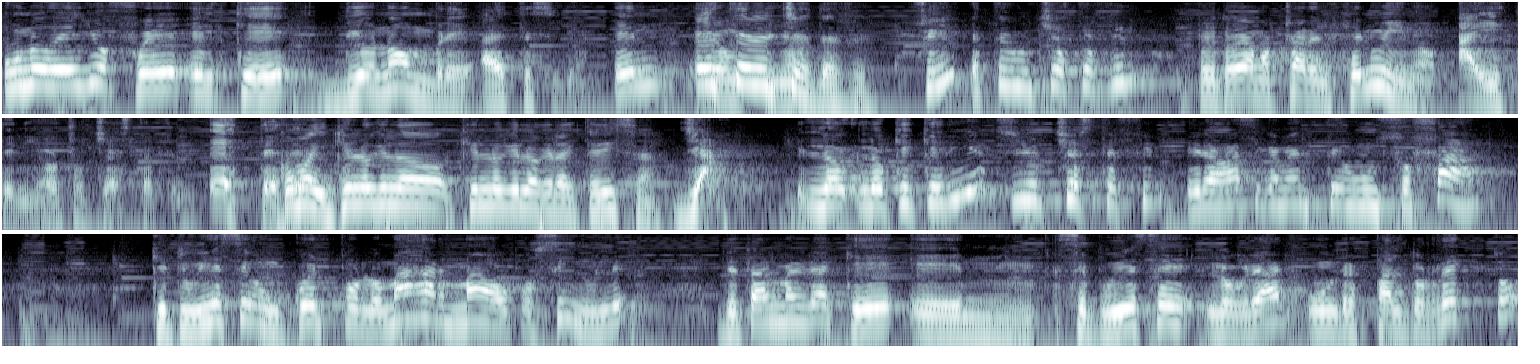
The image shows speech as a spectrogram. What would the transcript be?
Uno de ellos fue el que dio nombre a este sillón. Él Este era el Chesterfield. Sí, este es un Chesterfield, pero te voy a mostrar el genuino. Ahí tenía otro Chesterfield. Este es ¿Cómo? ¿Y qué es lo que lo, qué es lo, que lo caracteriza? Ya. Lo, lo que quería el señor Chesterfield era básicamente un sofá que tuviese un cuerpo lo más armado posible, de tal manera que eh, se pudiese lograr un respaldo recto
